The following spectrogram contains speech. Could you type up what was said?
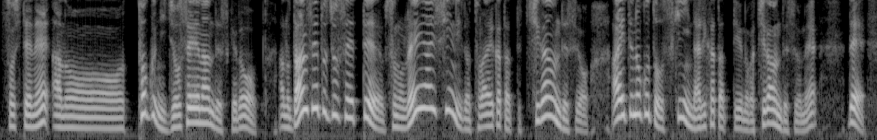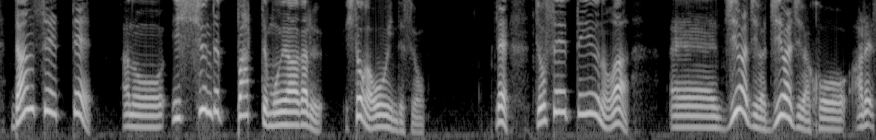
そしてね、あのー、特に女性なんですけど、あの男性と女性ってその恋愛心理の捉え方って違うんですよ。相手のことを好きになり方っていうのが違うんですよね。で、男性って、あのー、一瞬でバッて燃え上がる人が多いんですよ。で、女性っていうのは、えー、じわじわじわじわこう、あれ好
